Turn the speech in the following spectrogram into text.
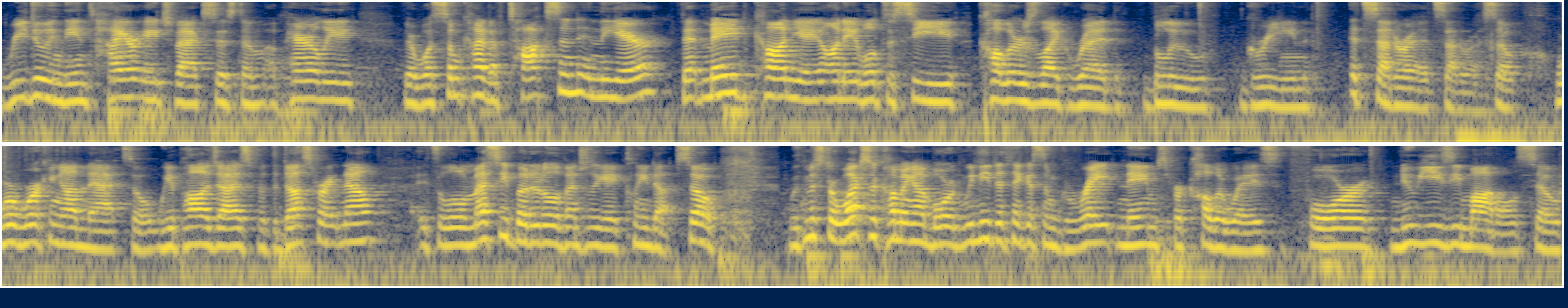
redoing the entire HVAC system. Apparently, there was some kind of toxin in the air that made Kanye unable to see colors like red, blue, green, etc., etc. So we're working on that. So we apologize for the dust right now. It's a little messy, but it'll eventually get cleaned up. So with Mr. Wexler coming on board, we need to think of some great names for colorways for new Yeezy models. So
